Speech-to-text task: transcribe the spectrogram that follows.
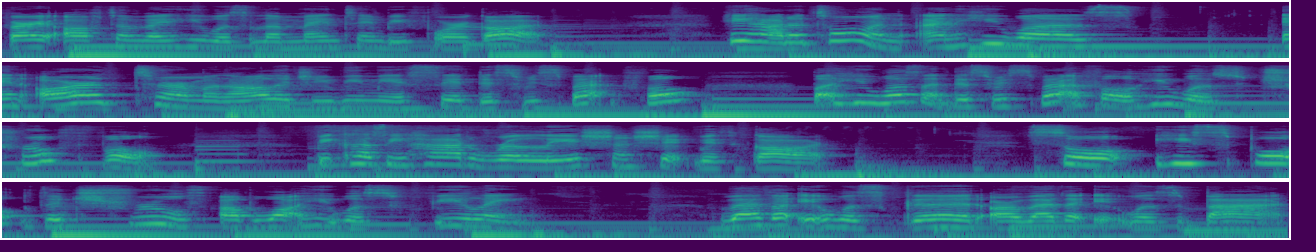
very often when he was lamenting before God. He had a tone and he was, in our terminology, we may say disrespectful, but he wasn't disrespectful. He was truthful because he had relationship with God. So he spoke the truth of what he was feeling, whether it was good or whether it was bad.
